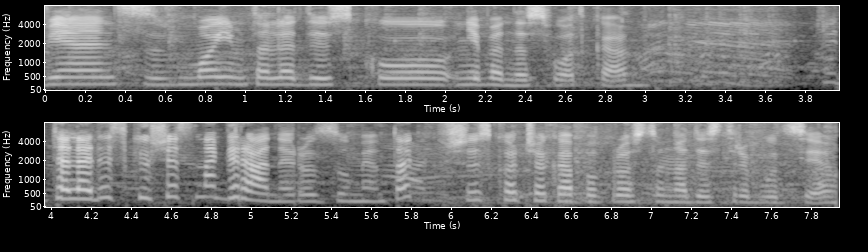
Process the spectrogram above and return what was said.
Więc w moim teledysku nie będę słodka. Czyli teledysk już jest nagrany, rozumiem, tak? Wszystko czeka po prostu na dystrybucję.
